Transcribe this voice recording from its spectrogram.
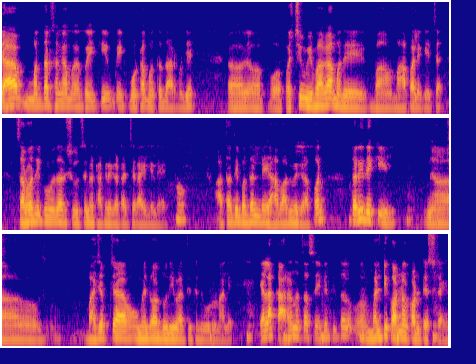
त्या मतदारसंघापैकी एक मोठा मतदार म्हणजे पश्चिम विभागामध्ये महापालिकेच्या सर्वाधिक उमेदवार शिवसेना ठाकरे गटाचे राहिलेले आहेत. हो. आता ते बदलले हा भाग वेगळा. पण तरी देखील भाजपच्या उमेदवार दोन्ही वेळा तिथे निवडून आले. याला कारणच असं आहे की तिथं मल्टी कॉर्नर कॉन्टेस्ट आहे.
